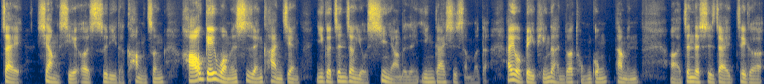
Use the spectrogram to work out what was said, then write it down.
在。向邪恶势力的抗争，好给我们世人看见一个真正有信仰的人应该是什么的。还有北平的很多童工，他们啊、真的是在这个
